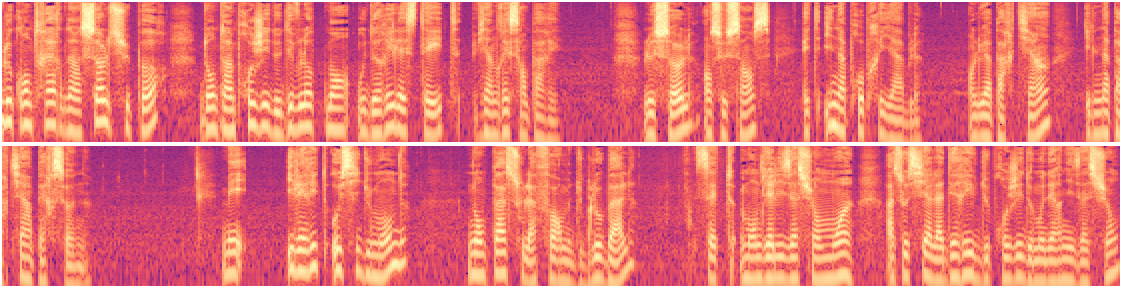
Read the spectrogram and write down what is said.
le contraire d'un seul support dont un projet de développement ou de real estate viendrait s'emparer. Le sol, en ce sens, est inappropriable. On lui appartient, il n'appartient à personne. Mais il hérite aussi du monde, non pas sous la forme du global, cette mondialisation moins associée à la dérive du projet de modernisation,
